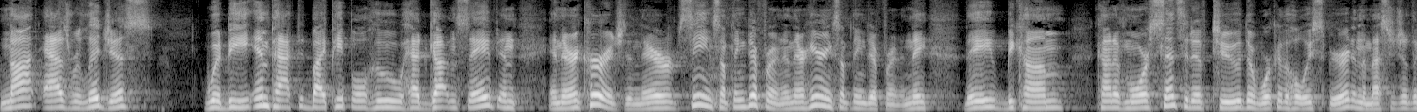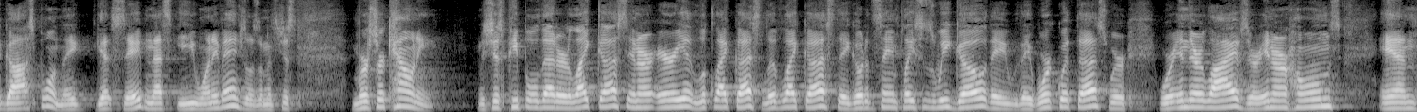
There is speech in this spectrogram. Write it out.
not as religious would be impacted by people who had gotten saved and, and they're encouraged and they're seeing something different and they're hearing something different and they, they become kind of more sensitive to the work of the Holy Spirit and the message of the gospel and they get saved and that's E1 evangelism. It's just Mercer County, it's just people that are like us in our area, look like us, live like us. They go to the same places we go. They, they work with us. We're, we're in their lives. They're in our homes. And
